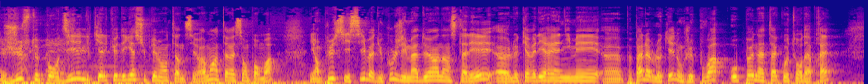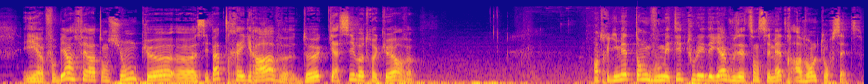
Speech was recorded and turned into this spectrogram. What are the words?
juste pour deal quelques dégâts supplémentaires. C'est vraiment intéressant pour moi. Et en plus ici, bah du coup j'ai ma 2-1 d'installer, euh, le cavalier réanimé euh, peut pas la bloquer, donc je vais pouvoir open attack au tour d'après. Et euh, faut bien faire attention que c'est pas très grave de casser votre curve. Entre guillemets, tant que vous mettez tous les dégâts que vous êtes censé mettre avant le tour 7.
